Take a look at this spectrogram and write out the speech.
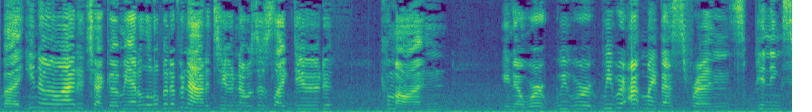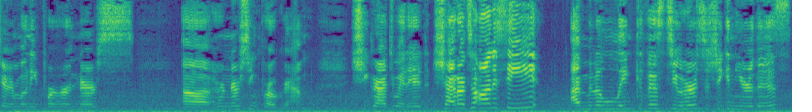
but you know, I had to check him. He had a little bit of an attitude, and I was just like, dude, come on. You know, we're we were we were at my best friend's pinning ceremony for her nurse, uh, her nursing program. She graduated. Shout out to Honesty. I'm gonna link this to her so she can hear this.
